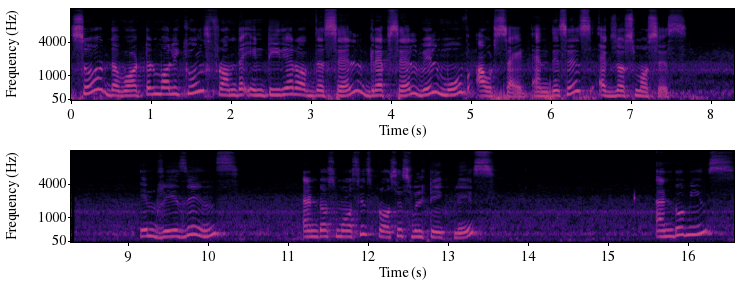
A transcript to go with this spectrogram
So, the water molecules from the interior of the cell, grape cell, will move outside and this is exosmosis. In raisins, endosmosis process will take place. Endo means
